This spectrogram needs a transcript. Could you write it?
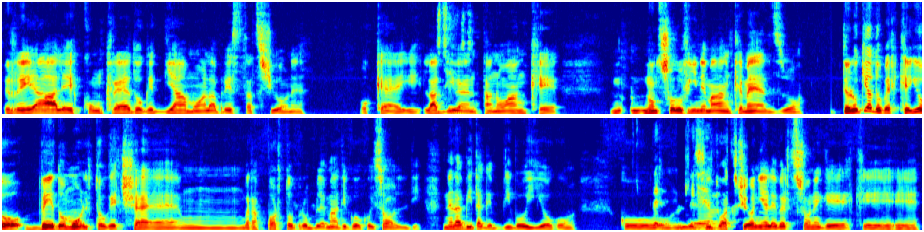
reale e concreto che diamo alla prestazione, ok? Là sì. diventano anche n- non solo fine ma anche mezzo. Te lo chiedo perché io vedo molto che c'è un rapporto problematico con i soldi nella vita che vivo io con, con perché... le situazioni e le persone che, che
